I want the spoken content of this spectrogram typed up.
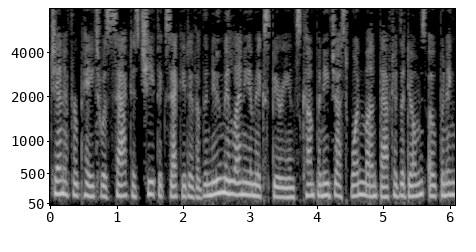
Jennifer Page was sacked as chief executive of the new Millennium Experience Company just one month after the dome's opening.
